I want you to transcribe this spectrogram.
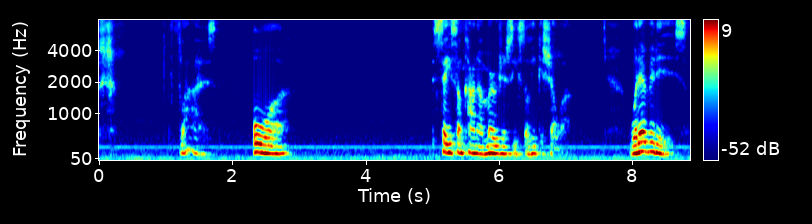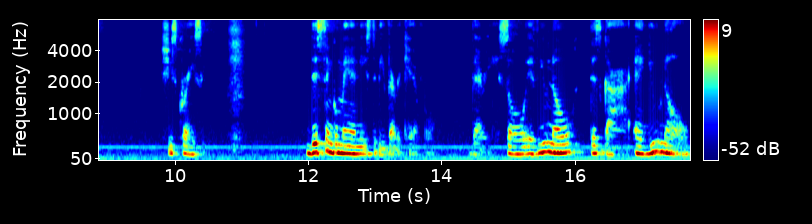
Flies. Or say some kind of emergency so he could show up. Whatever it is, she's crazy. This single man needs to be very careful. Very. So if you know this guy and you know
